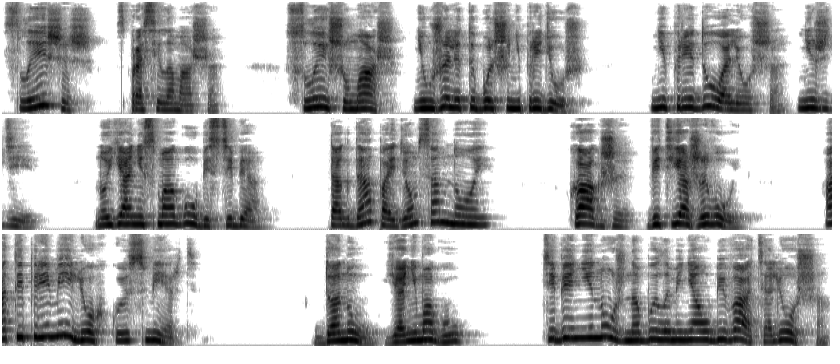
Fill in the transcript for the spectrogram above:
«Слышишь?» — спросила Маша. «Слышу, Маш. Неужели ты больше не придешь? Не приду, Алеша, не жди. Но я не смогу без тебя. Тогда пойдем со мной. Как же, ведь я живой. А ты прими легкую смерть. Да ну, я не могу. Тебе не нужно было меня убивать, Алеша.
